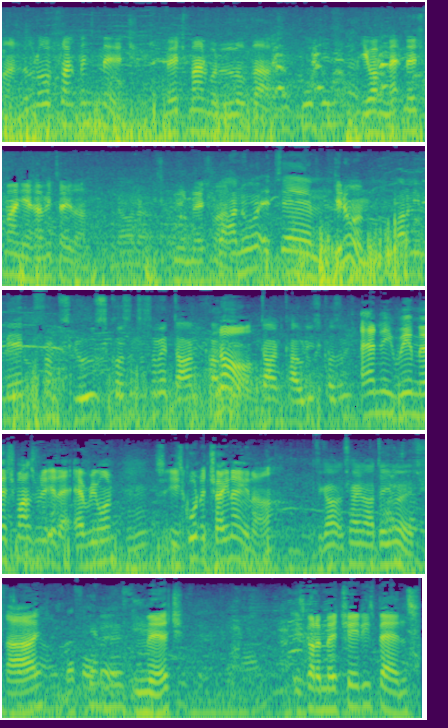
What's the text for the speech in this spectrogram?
man, look at all Flankman's merch. Merch man would love that. You haven't met Merch man yet, have you, Taylor? No, no. He's But I know it's um Do you know him? one of my mates from school's cousins or something. Dan Cowley. No. Dan Cowley's cousin. Anyway, Merch man's related to everyone. So he's going to China, you know. Is he going to China to do merch? Aye, What for merch? merch. He's got a Mercedes Benz.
